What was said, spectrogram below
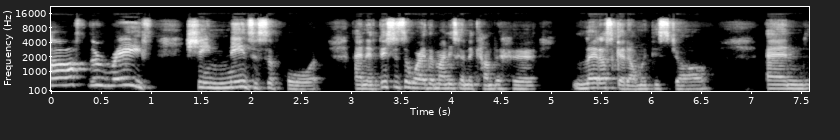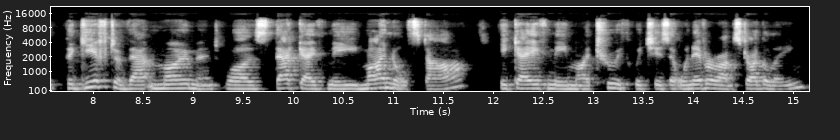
half the reef. She needs the support. And if this is the way the money's going to come to her, let us get on with this job. And the gift of that moment was that gave me my North Star. It gave me my truth, which is that whenever I'm struggling,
